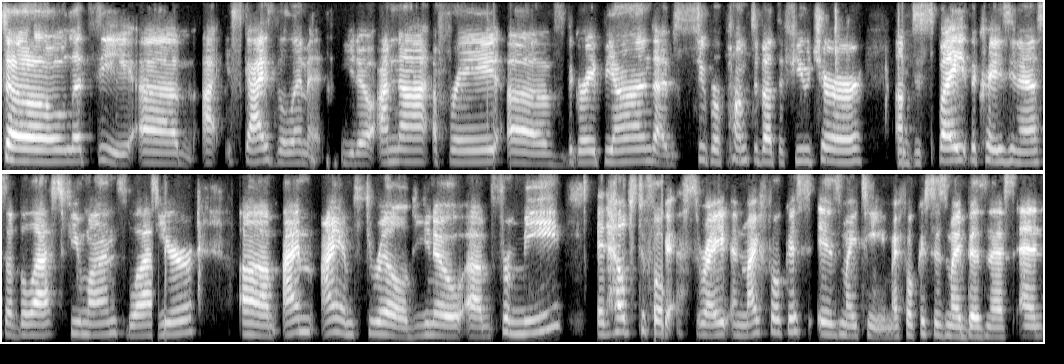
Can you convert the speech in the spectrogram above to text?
So let's see. Um, I, sky's the limit. You know, I'm not afraid of the great beyond. I'm super pumped about the future. Um, despite the craziness of the last few months, last year, um, I'm I am thrilled. You know, um, for me, it helps to focus, right? And my focus is my team. My focus is my business, and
